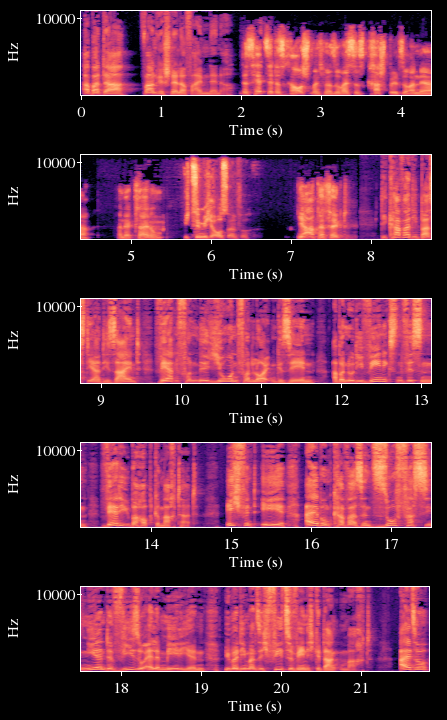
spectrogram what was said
aber da waren wir schnell auf einem Nenner. Das Headset, das rauscht manchmal so, weißt du, das Kraschbild so an der, an der Kleidung. Ich zieh mich aus einfach. Ja, perfekt. Die Cover, die Bastian designt, werden von Millionen von Leuten gesehen, aber nur die wenigsten wissen, wer die überhaupt gemacht hat. Ich finde eh, Albumcover sind so faszinierende visuelle Medien, über die man sich viel zu wenig Gedanken macht. Also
